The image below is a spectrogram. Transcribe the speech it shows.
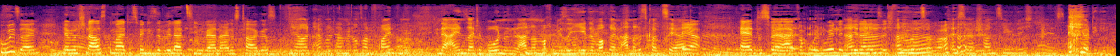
cool sein. Wir haben uns schon ausgemalt, dass wir in diese Villa ziehen werden eines Tages. Ja, und einfach dann mit unseren Freunden in der einen Seite wohnen und in der anderen machen wir so jede Woche ein anderes Konzert. Ja. Hä, das wäre äh, einfach Win-Win in jeder Hinsicht für uns. Aber. Ist ja schon ziemlich nice.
